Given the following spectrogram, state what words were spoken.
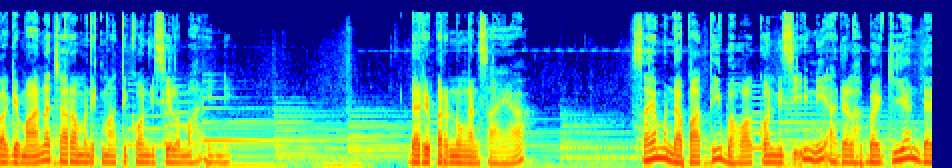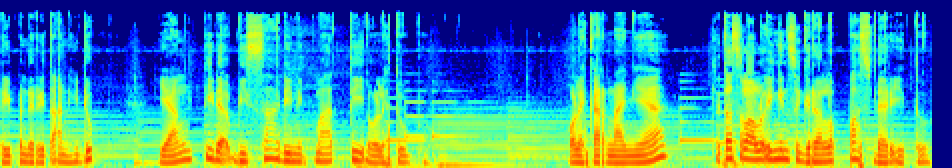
bagaimana cara menikmati kondisi lemah ini. Dari perenungan saya, saya mendapati bahwa kondisi ini adalah bagian dari penderitaan hidup yang tidak bisa dinikmati oleh tubuh. Oleh karenanya, kita selalu ingin segera lepas dari itu.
